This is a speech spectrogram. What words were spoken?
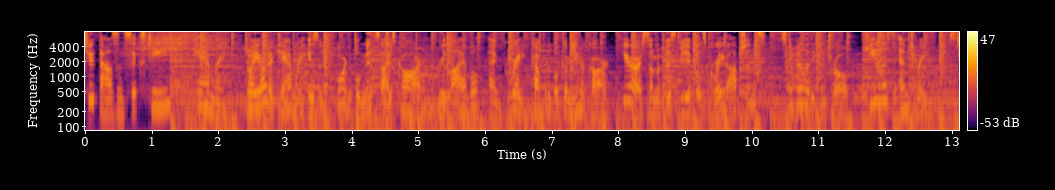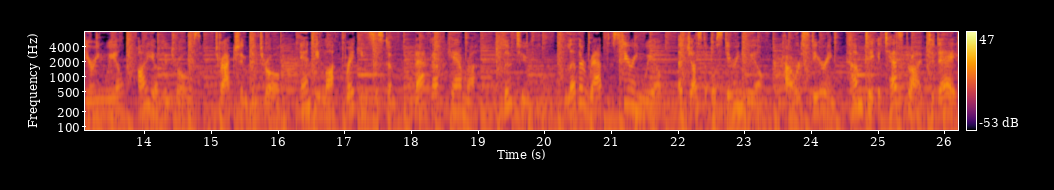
2016 Camry. Toyota Camry is an affordable midsize car, reliable and great comfortable commuter car. Here are some of this vehicle's great options. Stability control, keyless entry, steering wheel, audio controls, traction control, anti-lock braking system, backup camera, Bluetooth, leather-wrapped steering wheel, adjustable steering wheel, power steering. Come take a test drive today.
